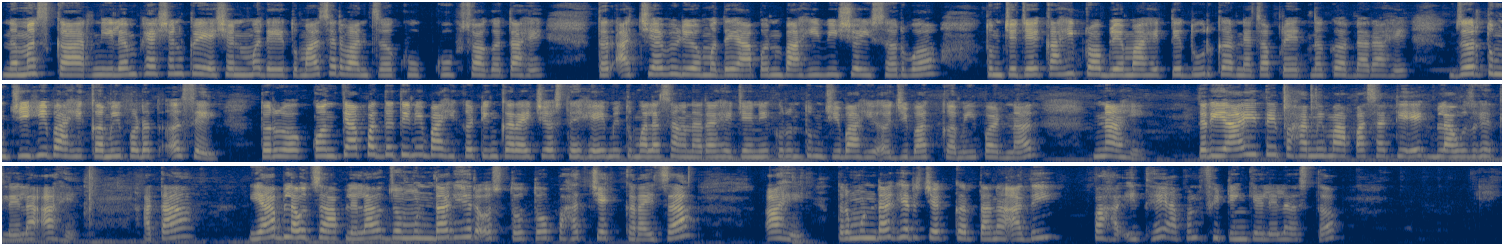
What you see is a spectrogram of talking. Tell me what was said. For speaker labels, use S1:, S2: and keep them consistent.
S1: नमस्कार. नीलम फॅशन क्रिएशनमध्ये तुम्हा सर्वांचं खूप खूप स्वागत आहे. तर आजच्या व्हिडिओमध्ये आपण बाहीविषयी सर्व तुमचे जे काही प्रॉब्लेम आहेत ते दूर करण्याचा प्रयत्न करणार आहे. जर तुमची ही बाही कमी पडत असेल तर कोणत्या पद्धतीने बाही कटिंग करायची असते हे मी तुम्हाला सांगणार आहे. जेणेकरून तुमची बाही अजिबात कमी पडणार नाही. तर या इथे पहा मी मापासाठी एक ब्लाऊज घेतलेला आहे. आता या ब्लाऊजचा आपल्याला जो मुंडा घेर असतो तो पहा चेक करायचा. आहे. तर मुंडा घेर चेक करताना आधी पहा इथे आपण फिटिंग केलेलं असतं.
